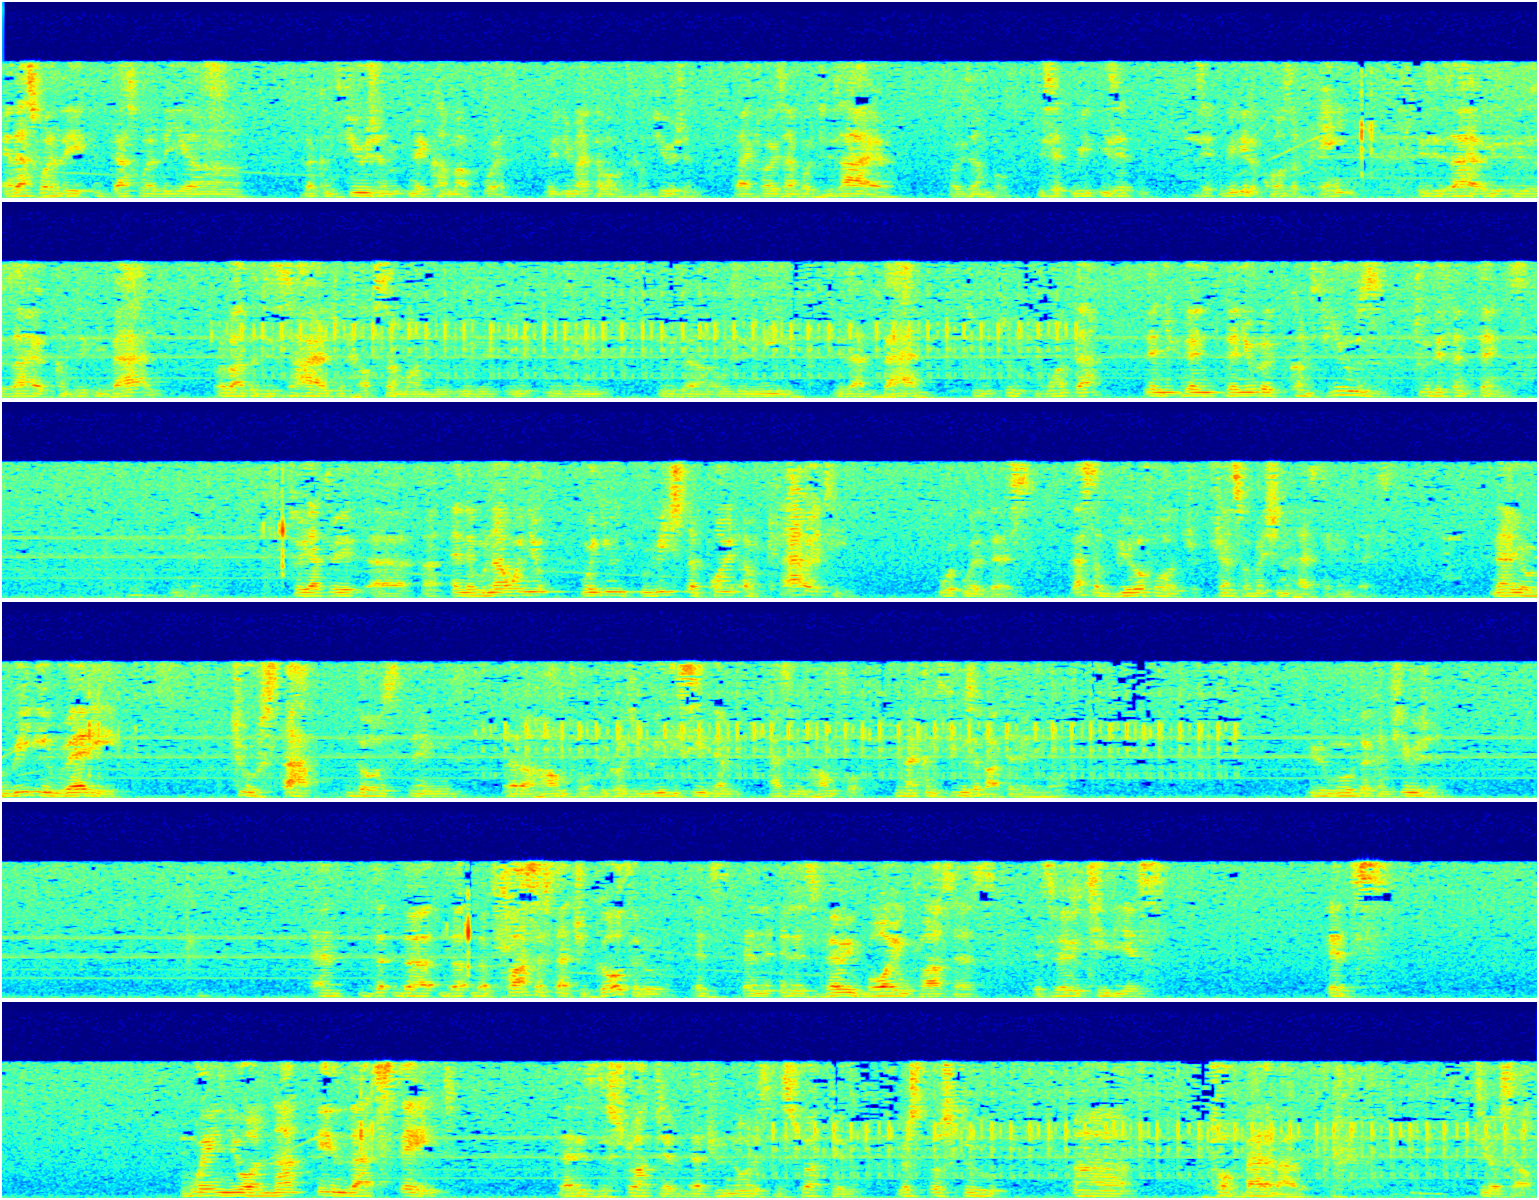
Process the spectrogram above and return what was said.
And that's where the that's where the uh, the confusion may come up with. You might come up with the confusion. Like for example, desire. For example, is it re- is it is it really the cause of pain? Is desire is desire completely bad? What about the desire to help someone who, who's, in, who's in who's, uh, who's in need? Is that bad to, to, to want that? Then you then then you would confuse two different things. Okay. So you have to, uh, uh, and then now when you when you reach the point of clarity with, with this, that's a beautiful tr- transformation that has taken place. Now you're really ready to stop those things that are harmful because you really see them as being harmful. You're not confused about them anymore. You remove the confusion. And the, the, the, the process that you go through, it's, and, and it's very boring process. It's very tedious. It's when you are not in that state that is destructive, that you know is destructive, you're supposed to uh, talk bad about it to yourself.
